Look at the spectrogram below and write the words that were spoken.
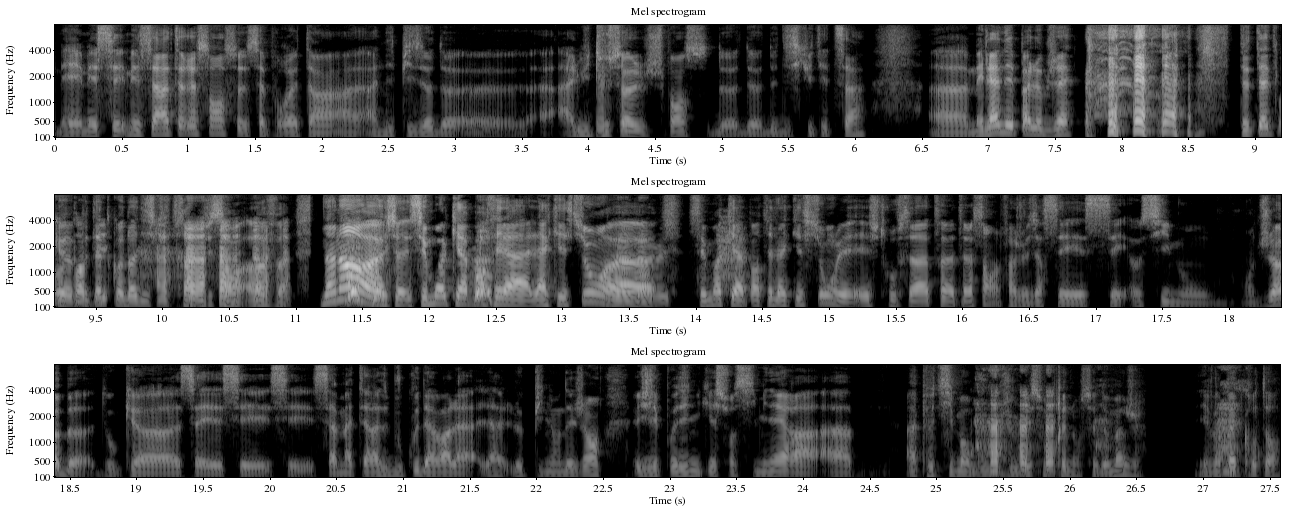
Mais mais c'est mais c'est intéressant, ça ça pourrait être un épisode, à lui tout Mmh seul, je pense, de de de discuter de ça. Mais là n'est pas l'objet. Peut-être peut-être pis. qu'on en discutera plus en off. Non, non, c'est moi qui ai apporté la la question, c'est moi qui ai apporté la question et et je trouve ça très intéressant. Enfin, je veux dire, c'est c'est aussi mon mon job, donc c'est ça m'intéresse beaucoup d'avoir l'opinion des gens et j'ai posé une question similaire à à à Petit Bambou. J'ai oublié son prénom, c'est dommage. Il va pas être content.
